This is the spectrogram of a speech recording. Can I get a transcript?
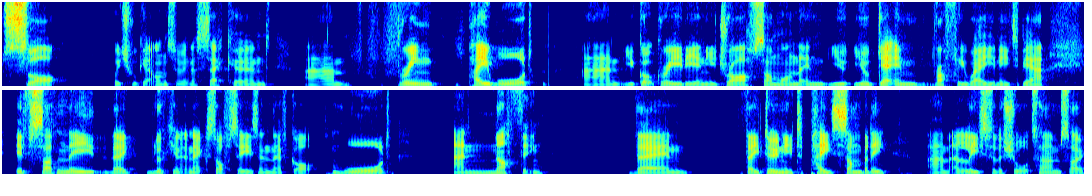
slot, which we'll get onto in a second. Um, bring pay Ward, and you've got greedy, and you draft someone, then you you're getting roughly where you need to be at. If suddenly they're looking at next off season, they've got Ward and nothing, then they do need to pay somebody, um, at least for the short term. So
